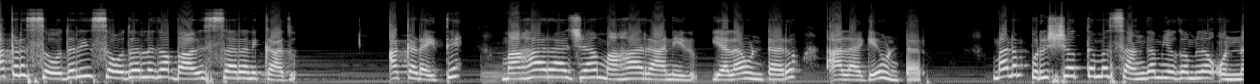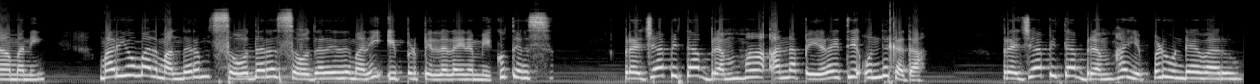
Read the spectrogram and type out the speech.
అక్కడ సోదరి సోదరులుగా భావిస్తారని కాదు. అక్కడైతే మహారాజా మహారాణిలు ఎలా ఉంటారో అలాగే ఉంటారు. మనం పురుషోత్తమ సంఘం యుగంలో ఉన్నామని మరియు మనమందరం సోదర సోదరులమని ఇప్పుడు పిల్లలైన మీకు తెలుసు. ప్రజాపిత బ్రహ్మ అన్న పేరైతే ఉంది కదా. ప్రజాపిత బ్రహ్మ ఎప్పుడు ఉండేవారు?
